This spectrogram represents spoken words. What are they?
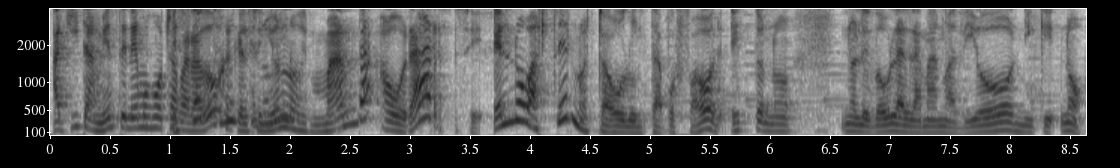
aquí también tenemos otra paradoja que el Señor nos manda a orar. Sí. él no va a hacer nuestra voluntad por favor. Esto no no le dobla la mano a Dios ni que no.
